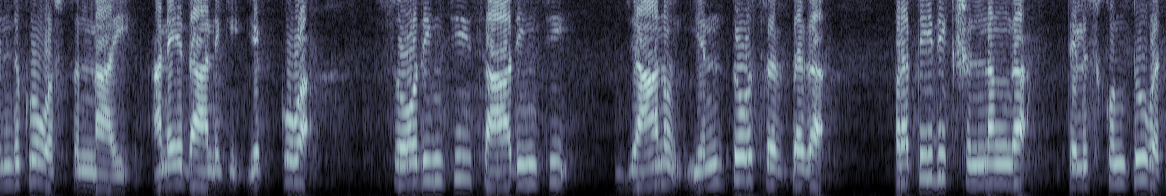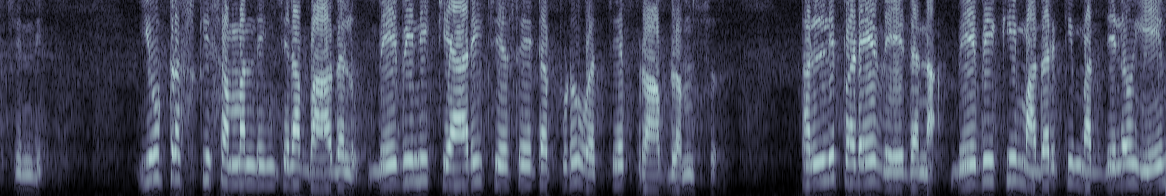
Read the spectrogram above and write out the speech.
ఎందుకు వస్తున్నాయి అనే దానికి ఎక్కువ శోధించి సాధించి జాను ఎంతో శ్రద్ధగా ప్రతిదీ క్షుణ్ణంగా తెలుసుకుంటూ వచ్చింది. యూట్రస్కి సంబంధించిన బాధలు బేబీని క్యారీ చేసేటప్పుడు వచ్చే ప్రాబ్లమ్స్. తల్లి పడే వేదన. బేబీకి మదర్కి మధ్యలో ఏం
